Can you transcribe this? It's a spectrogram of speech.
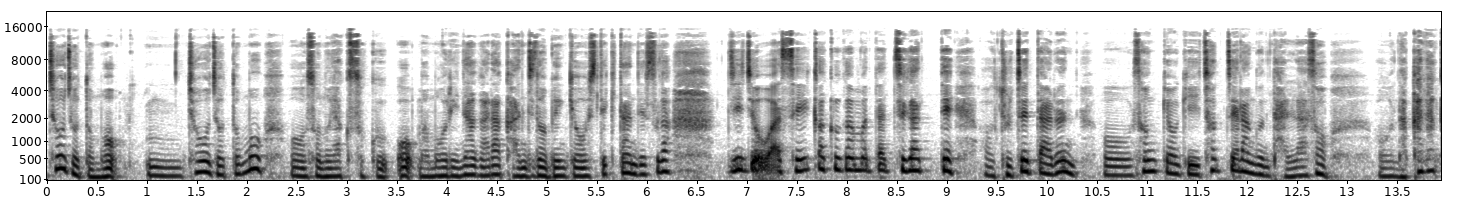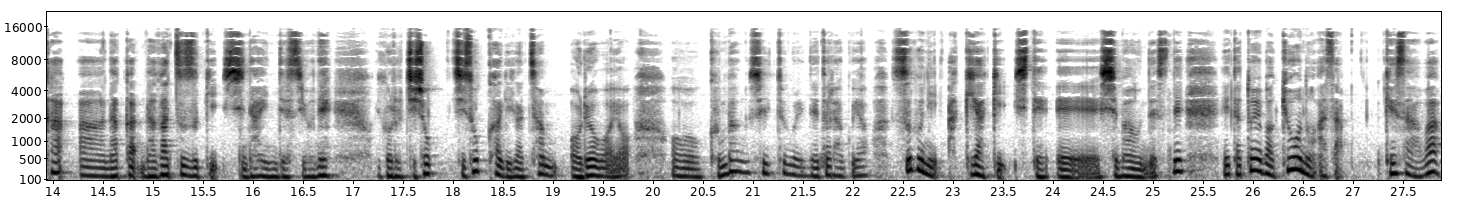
長女とも、うん、長女ともその約束を守りながら漢字の勉強をしてきたんですが次女は性格がまた違って둘째딸은성격이첫째랑은달라서なかなかあなか長続きしないんですよね。이거를지속지속하기가참어려워요어금방실증을내더라고요すぐに飽き飽きして、えー、しまうんですね。えー、例えば今日の朝今朝は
